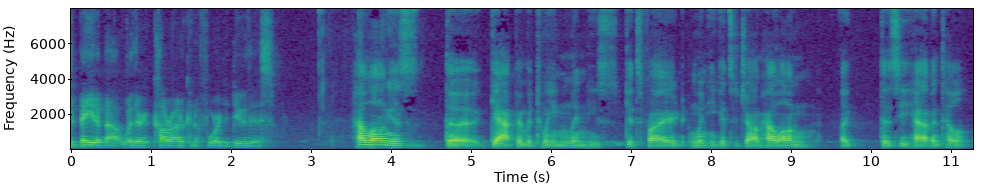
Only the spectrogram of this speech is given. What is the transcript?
debate about whether Colorado can afford to do this. How long is the gap in between when he gets fired, when he gets a job? How long, like, does he have until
